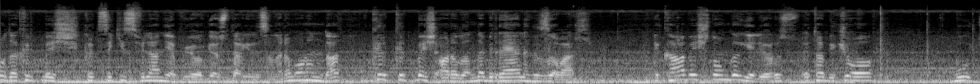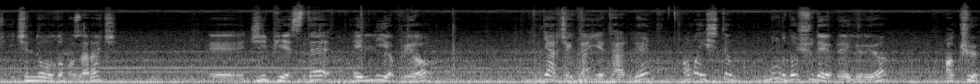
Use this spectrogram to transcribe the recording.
o da 45 48 falan yapıyor göstergede sanırım. Onun da 40 45 aralığında bir reel hızı var. E K5 Long'a geliyoruz. E tabii ki o bu içinde olduğumuz araç e, GPS'te 50 yapıyor. Gerçekten yeterli. Ama işte burada şu devreye giriyor. Akü.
